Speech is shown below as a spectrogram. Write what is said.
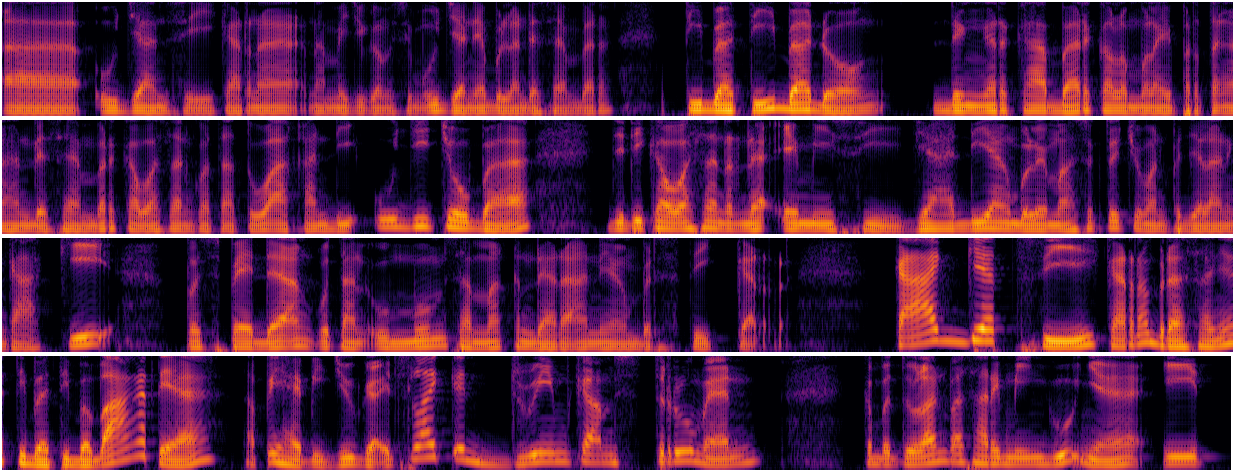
uh, hujan sih karena namanya juga musim hujan ya bulan Desember. Tiba-tiba dong dengar kabar kalau mulai pertengahan Desember kawasan Kota Tua akan diuji coba jadi kawasan rendah emisi. Jadi yang boleh masuk tuh cuma pejalan kaki, pesepeda, angkutan umum sama kendaraan yang berstiker. Kaget sih karena berasanya tiba-tiba banget ya, tapi happy juga. It's like a dream comes true man. Kebetulan pas hari Minggunya itu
